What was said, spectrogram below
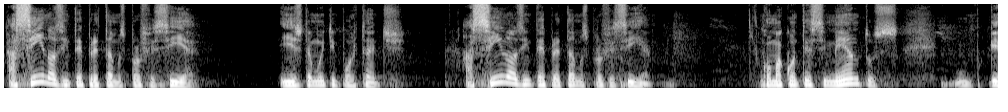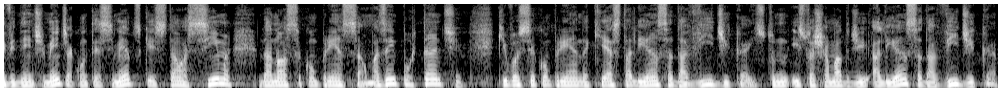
Assim nós interpretamos profecia, e isso é muito importante. Assim nós interpretamos profecia, como acontecimentos evidentemente, acontecimentos que estão acima da nossa compreensão. Mas é importante que você compreenda que esta aliança davídica, isto, isto é chamado de aliança davídica,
